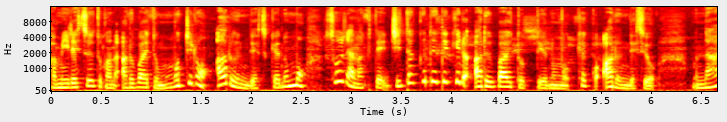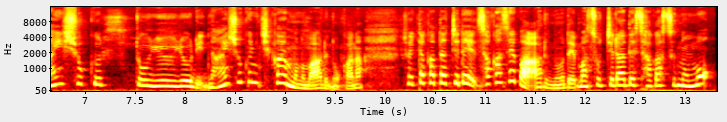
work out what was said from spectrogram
ファミレスとかのアルバイトももちろんあるんですけどもそうじゃなくて自宅でできるアルバイトっていうのも結構あるんですよ。内職というより内職に近いものもあるのかな。そういった形で探せばあるので、まあ、そちらで探すのも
